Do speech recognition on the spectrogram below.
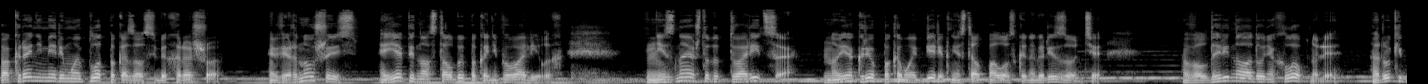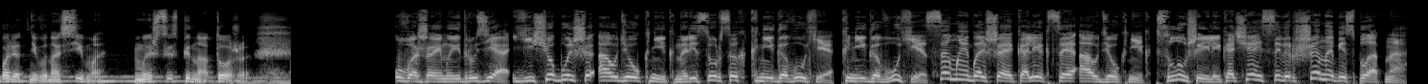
По крайней мере, мой плод показал себя хорошо. Вернувшись, я пинал столбы, пока не повалил их. Не знаю, что тут творится, но я греб, пока мой берег не стал полоской на горизонте. Волдыри на ладонях хлопнули, руки болят невыносимо, мышцы и спина тоже. Уважаемые друзья, еще больше аудиокниг на ресурсах «Книга в ухе». «Книга в ухе» — самая большая коллекция аудиокниг. Слушай или качай совершенно бесплатно.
